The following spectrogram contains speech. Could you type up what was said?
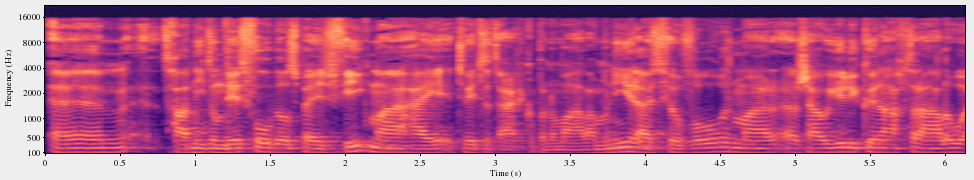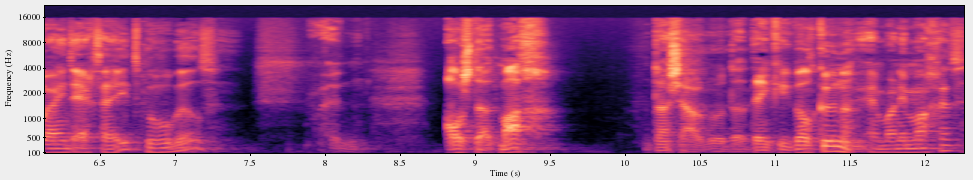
Ehm, het gaat niet om dit voorbeeld specifiek, maar hij twittert eigenlijk op een normale manier. Heeft veel volgers, maar eh, zouden jullie kunnen achterhalen hoe hij het echt heet, bijvoorbeeld? Als dat mag, dan zouden we dat denk ik wel kunnen. En wanneer mag het?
